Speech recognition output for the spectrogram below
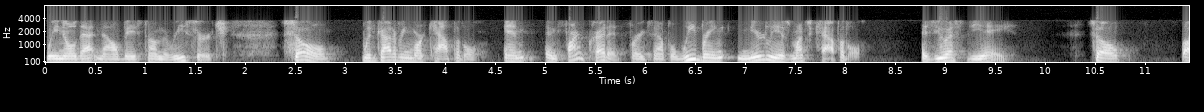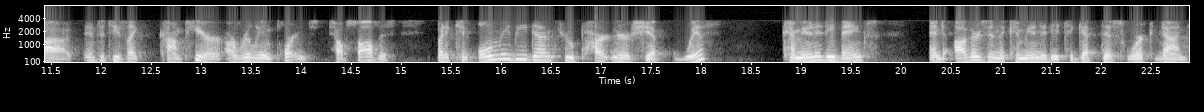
We know that now based on the research. So we've got to bring more capital. And, and farm credit, for example, we bring nearly as much capital as USDA. So uh, entities like Compeer are really important to help solve this, but it can only be done through partnership with community banks and others in the community to get this work done.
